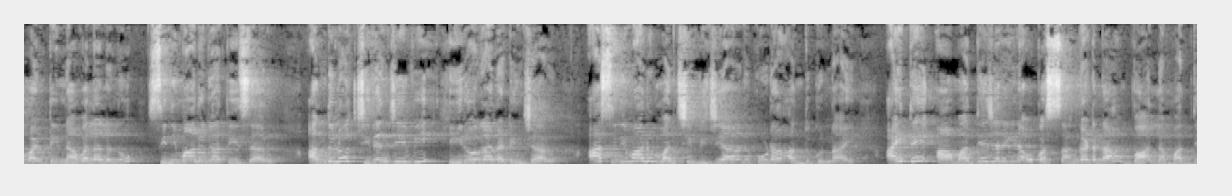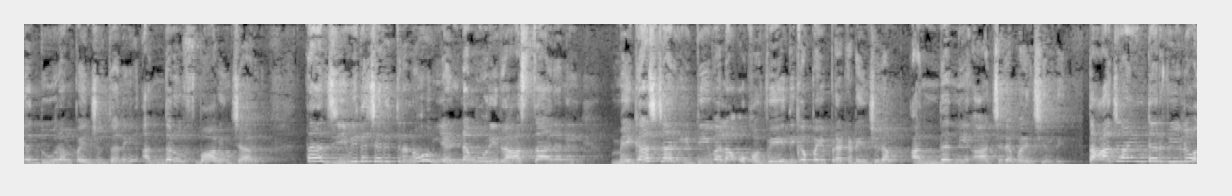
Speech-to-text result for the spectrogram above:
వంటి నవలలను సినిమాలుగా తీశారు. అందులో చిరంజీవి హీరోగా నటించారు. ఆ సినిమాలు మంచి విజయాలను కూడా అందుకున్నాయి. అయితే ఆ మధ్య జరిగిన ఒక సంఘటన వాళ్ళ మధ్య దూరం పెంచుతుందని అందరూ భావించారు. తన జీవిత చరిత్రను ఎండమూరి రాస్తానని మెగాస్టార్ ఇటీవల ఒక వేదికపై ప్రకటించడం అందరినీ ఆశ్చర్యపరిచింది. తాజా ఇంటర్వ్యూలో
